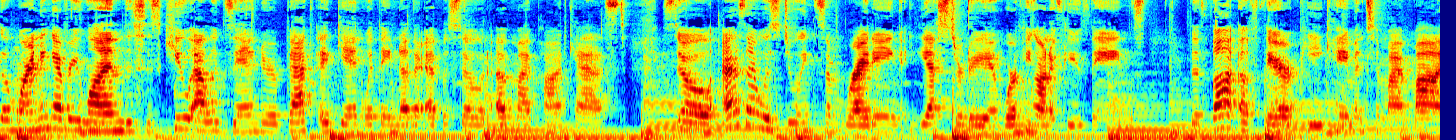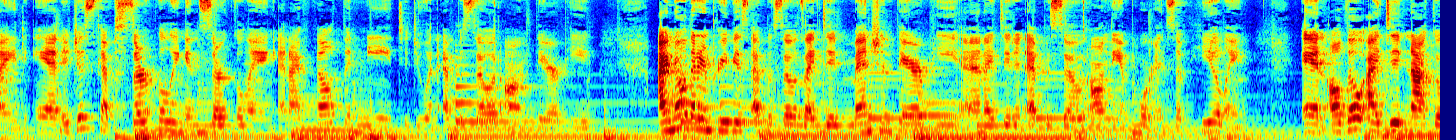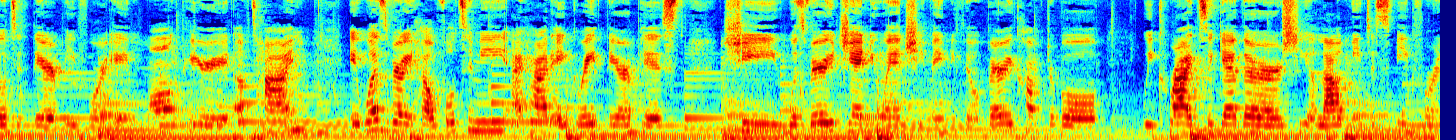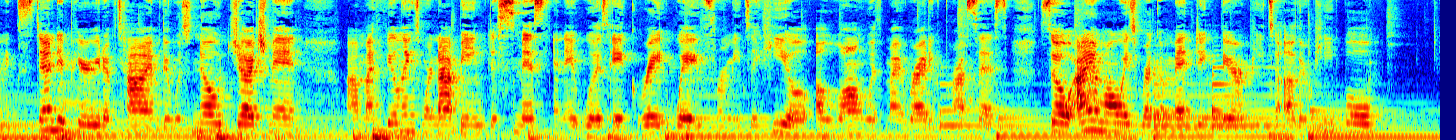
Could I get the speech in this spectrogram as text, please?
good morning, everyone. This is Q Alexander back again with another episode of my podcast. So, as I was doing some writing yesterday and working on a few things, the thought of therapy came into my mind and it just kept circling and circling, and I felt the need to do an episode on therapy. I know that in previous episodes I did mention therapy and I did an episode on the importance of healing. And although I did not go to therapy for a long period of time, it was very helpful to me. I had a great therapist. She was very genuine. She made me feel very comfortable. We cried together. She allowed me to speak for an extended period of time. There was no judgment. Um, my feelings were not being dismissed, and it was a great way for me to heal along with my writing process. So, I am always recommending therapy to other people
